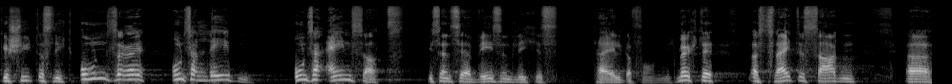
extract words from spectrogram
geschieht das nicht. Unsere, unser Leben, unser Einsatz ist ein sehr wesentliches Teil davon. Ich möchte als zweites sagen, äh,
